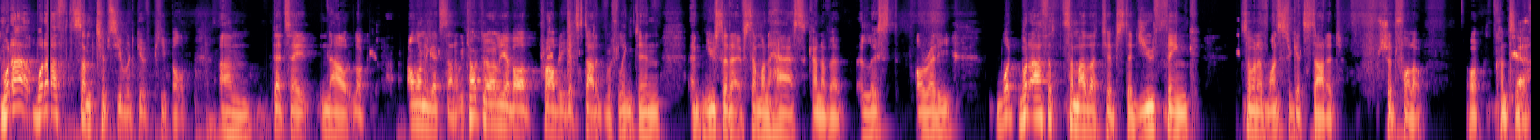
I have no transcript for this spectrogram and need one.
What are what are some tips you would give people um, that say now look I want to get started. We talked earlier about probably get started with LinkedIn and newsletter if someone has kind of a, a list already. What what are some other tips that you think someone that wants to get started should follow or consider? Yeah.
